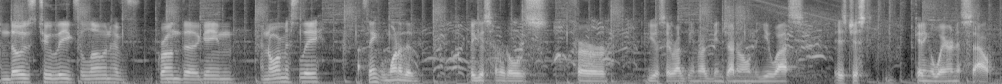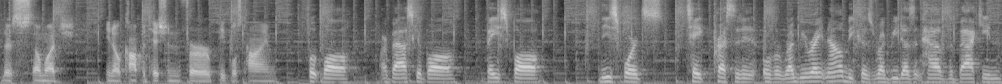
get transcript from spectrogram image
and those two leagues alone have grown the game enormously. I think one of the biggest hurdles for USA Rugby and rugby in general in the US is just getting awareness out. There's so much, you know, competition for people's time. Football, our basketball, baseball, these sports take precedent over rugby right now because rugby doesn't have the backing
